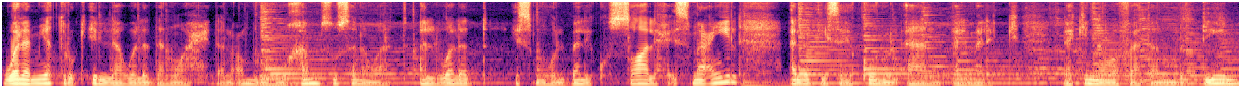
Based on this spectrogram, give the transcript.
ولم يترك إلا ولدا واحدا عمره خمس سنوات. الولد اسمه الملك الصالح إسماعيل الذي سيكون الآن الملك. لكن وفاة نور الدين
